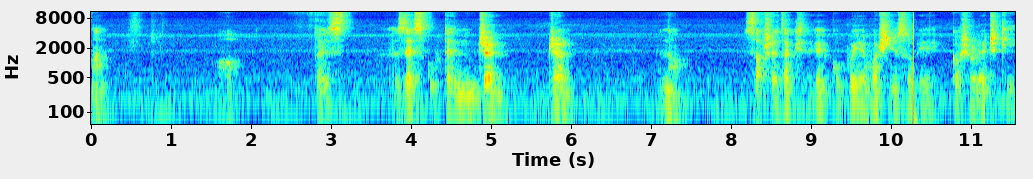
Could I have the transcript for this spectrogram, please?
mam. O. To jest zespół, ten Jam. Jam. No. Zawsze tak y, kupuję właśnie sobie koszuleczki.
